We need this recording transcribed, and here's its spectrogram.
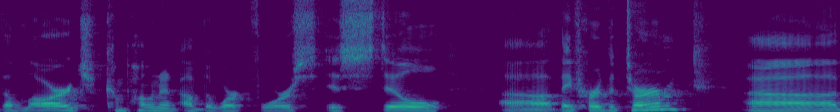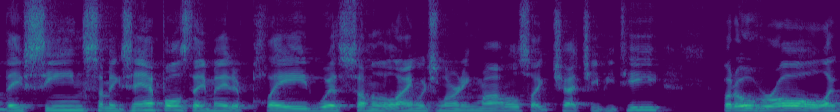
the large component of the workforce is still uh, they've heard the term. Uh, they've seen some examples. They may have played with some of the language learning models like ChatGPT, but overall, like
